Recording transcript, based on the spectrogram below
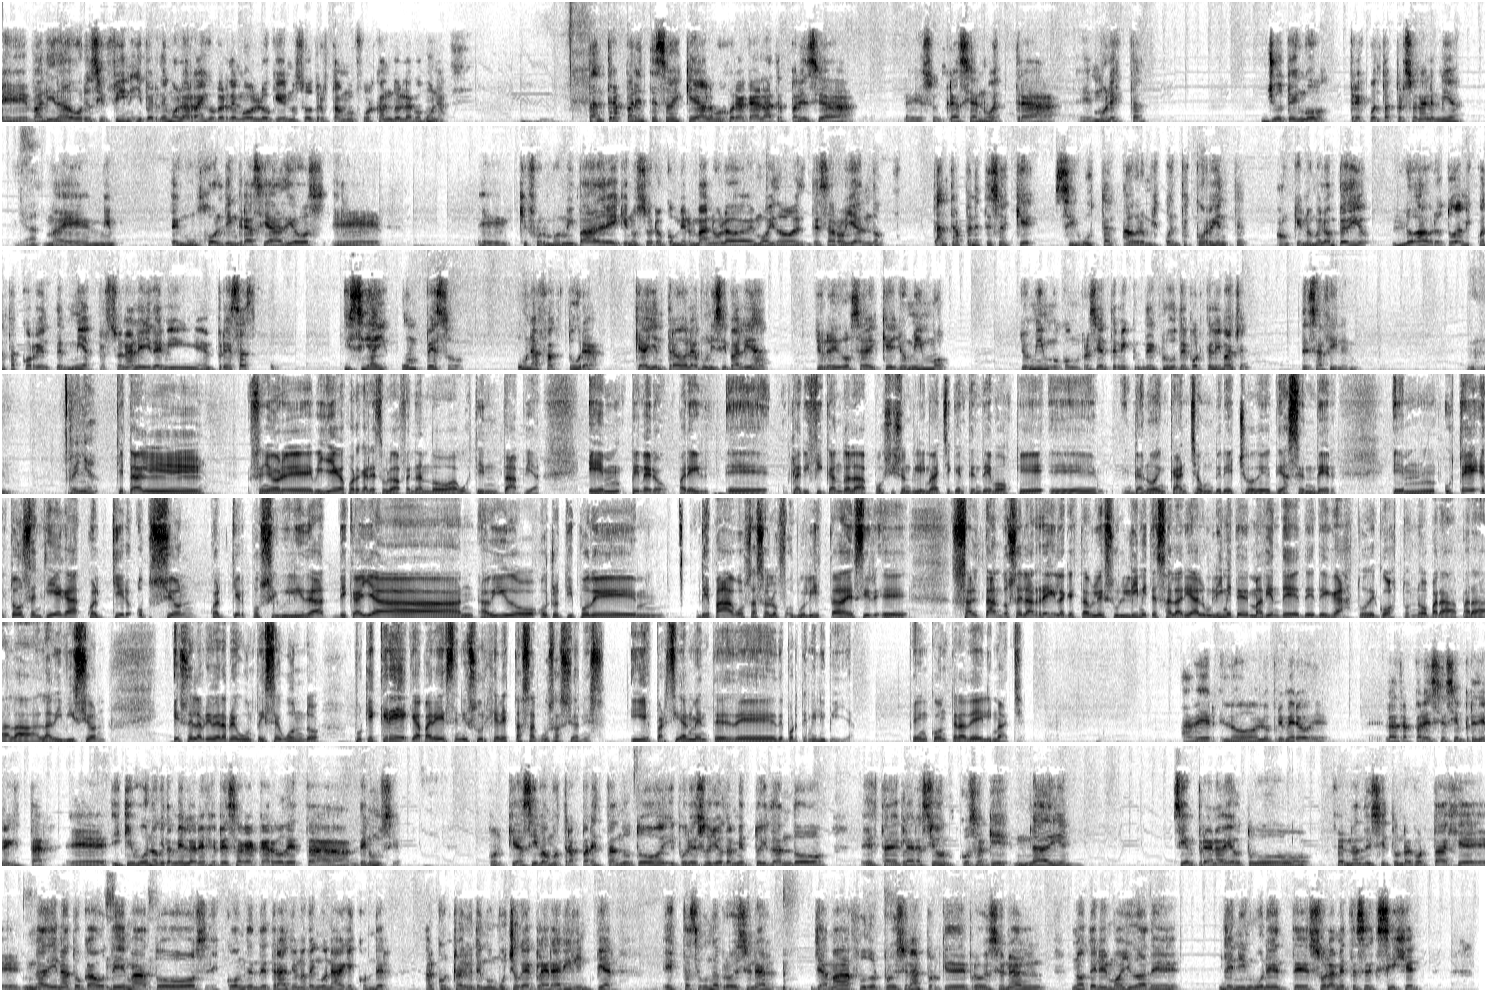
eh, validador, un sinfín, y perdemos el arraigo, perdemos lo que nosotros estamos forjando en la comuna tan transparente soy que a lo mejor acá la transparencia, la idiosincrasia nuestra eh, molesta. Yo tengo tres cuentas personales mías. ¿Ya? eh, mi- tengo un holding, gracias a Dios, eh, eh, que formó mi padre y que nosotros con mi hermano lo hemos ido des- desarrollando. Tan transparente soy que si gustan abro mis cuentas corrientes, aunque no me lo han pedido, lo abro todas mis cuentas corrientes mías personales y de mis empresas. Y si hay un peso, una factura que haya entrado de la municipalidad, yo le digo, ¿saben qué? Yo mismo, yo mismo como presidente del Club Deporte Limache, desafílenme. ¿Peña? ¿Qué tal, señor eh, Villegas? Por acá le saludaba Fernando Agustín Tapia. Em, primero, para ir eh, clarificando la posición de la imagen que entendemos que eh, ganó en cancha un derecho de, de ascender. Em, ¿Usted entonces niega cualquier opción, cualquier posibilidad de que haya habido otro tipo de, de pagos hacia los futbolistas? Es decir, eh, saltándose la regla que establece un límite salarial, un límite más bien de, de, de gastos, de costos, ¿no? Para, la división. Esa es la primera pregunta. Y segundo, ¿por qué cree que aparecen y surgen estas acusaciones? Y es parcialmente desde Deportes Milipilla, en contra de Limache. A ver, lo, primero, eh, la transparencia siempre tiene que estar. eh, y qué bueno que también la NFP se haga cargo de esta denuncia. Porque así vamos transparentando todo y por eso yo también estoy dando esta declaración, cosa que nadie, siempre han habido tú, Fernando, hiciste un reportaje, eh, nadie ha tocado tema, todos esconden detrás, yo no tengo nada que esconder. Al contrario, tengo mucho que aclarar y limpiar esta segunda profesional llamada fútbol profesional, porque de profesional no tenemos ayuda de, de ningún ente, solamente se exigen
